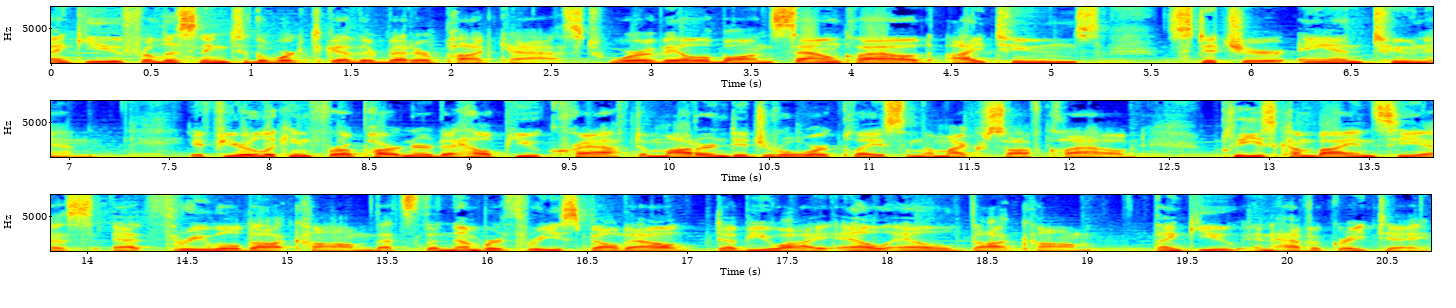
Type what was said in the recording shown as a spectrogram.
Thank you for listening to the Work Together Better podcast. We're available on SoundCloud, iTunes, Stitcher, and TuneIn. If you're looking for a partner to help you craft a modern digital workplace on the Microsoft Cloud, please come by and see us at threewill.com. That's the number three spelled out, W I L L.com. Thank you and have a great day.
